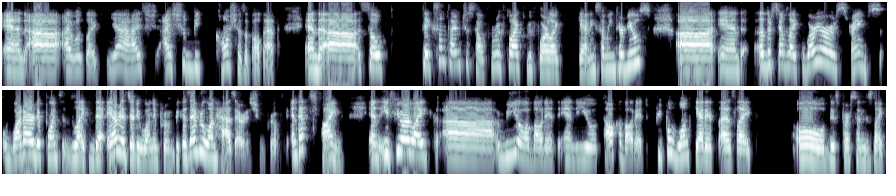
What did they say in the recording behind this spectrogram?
And uh, I was like, yeah, I, sh- I should be conscious about that. And uh, so take some time to self reflect before like getting some interviews uh, and understand like what are your strengths? What are the points like the areas that you want to improve? Because everyone has areas to improve and that's fine. And if you're like uh, real about it and you talk about it people won't get it as like oh this person is like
